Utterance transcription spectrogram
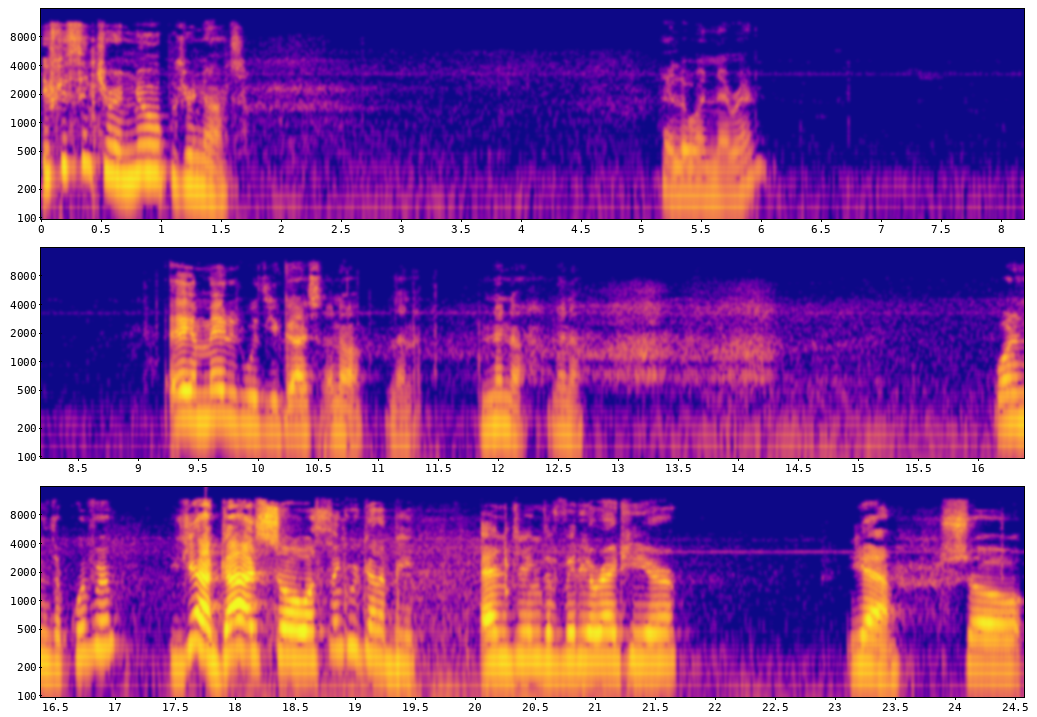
If you think you're a noob, you're not. Hello, Naren. Hey, I made it with you guys. Oh, no, no, no. No, no, no, no. What in the quiver? Yeah, guys, so I think we're gonna be ending the video right here. Yeah, so,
